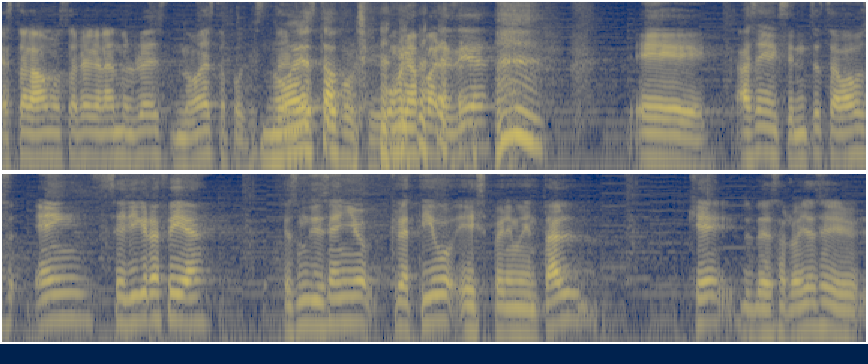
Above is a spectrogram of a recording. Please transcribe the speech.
Esta la vamos a estar regalando en redes. No esta porque está No esta, porque- Una parecida. Eh, hacen excelentes trabajos en serigrafía. Es un diseño creativo y experimental que desarrolla seri-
